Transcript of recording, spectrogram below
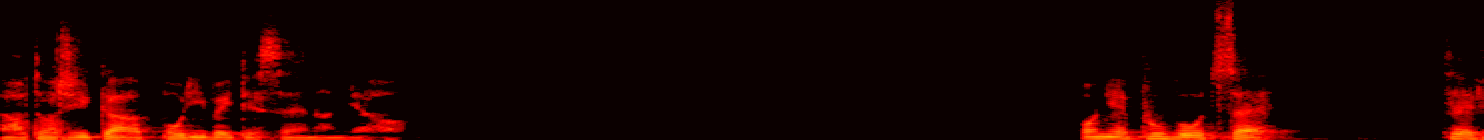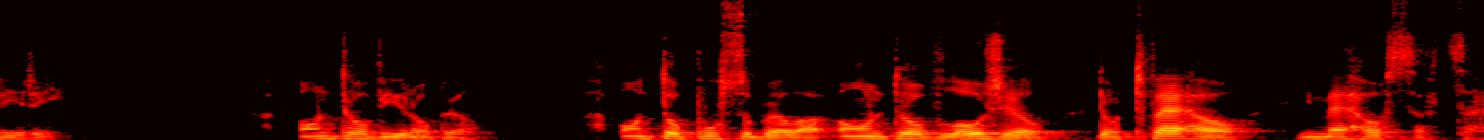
A to říká, podívejte se na něho. On je původce té víry. On to vyrobil. On to působil a on to vložil do tvého i mého srdce.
